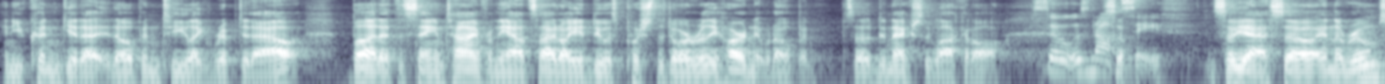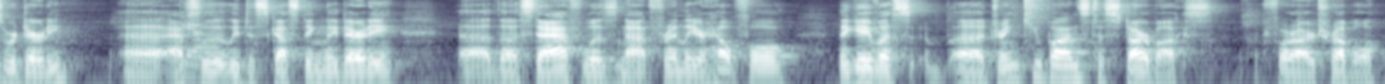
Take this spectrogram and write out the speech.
and you couldn't get it open until you like ripped it out. But at the same time, from the outside, all you do is push the door really hard and it would open. So it didn't actually lock at all. So it was not So- safe. So yeah, so and the rooms were dirty, uh, absolutely disgustingly dirty. Uh, the staff was not friendly or helpful. They gave us uh, drink coupons to Starbucks for our trouble,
